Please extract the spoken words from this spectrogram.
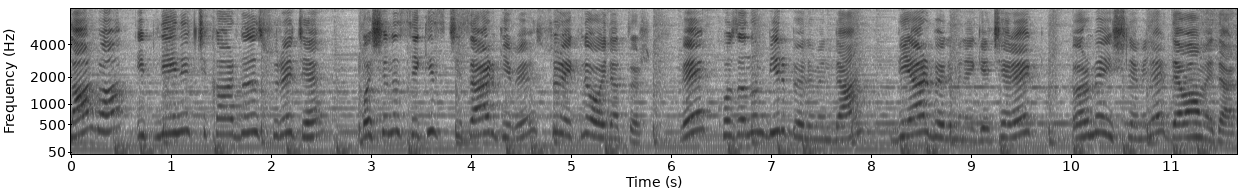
Larva ipliğini çıkardığı sürece başını 8 çizer gibi sürekli oynatır ve kozanın bir bölümünden diğer bölümüne geçerek örme işlemine devam eder.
